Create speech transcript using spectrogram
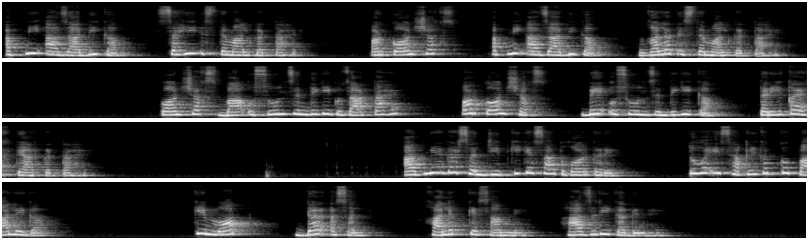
اپنی آزادی کا صحیح استعمال کرتا ہے اور کون شخص اپنی آزادی کا غلط استعمال کرتا ہے۔ کون شخص با اصول زندگی گزارتا ہے اور کون شخص بے اصول زندگی کا طریقہ اختیار کرتا ہے۔ آدمی اگر سنجیدگی کے ساتھ غور کرے، تو وہ اس حقیقت کو پا لے گا کہ موت در اصل خالق کے سامنے حاضری کا دن ہے۔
